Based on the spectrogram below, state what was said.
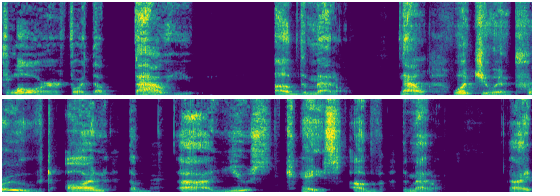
floor for the value of the metal. Now, once you improved on the uh, use case of the metal, all right,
